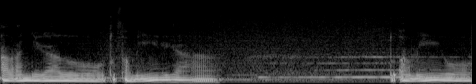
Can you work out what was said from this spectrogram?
¿Habrán llegado tu familia? ¿Tus amigos?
